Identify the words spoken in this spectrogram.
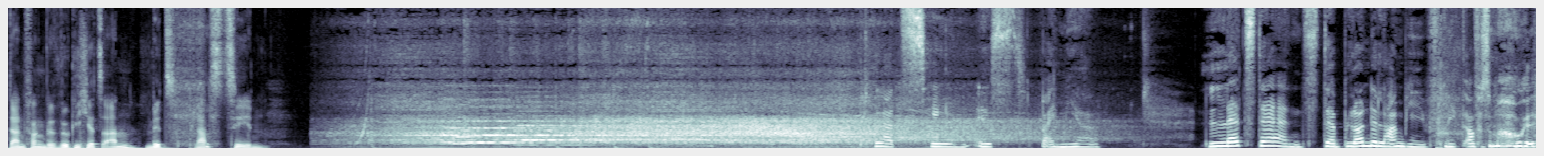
dann fangen wir wirklich jetzt an mit Platz 10. Platz 10 ist bei mir Let's Dance. Der blonde Lambi fliegt aufs Maul.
